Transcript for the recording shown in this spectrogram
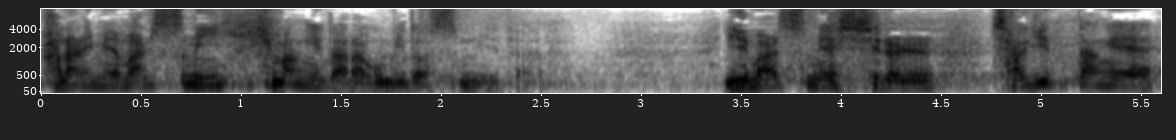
하나님의 말씀이 희망이다라고 믿었습니다. 이 말씀의 씨를 자기 땅에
